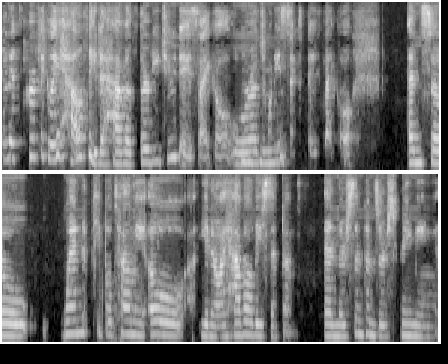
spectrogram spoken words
and it's perfectly healthy to have a 32-day cycle or a 26-day mm-hmm. cycle. And so when people tell me, oh, you know, I have all these symptoms, and their symptoms are screaming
